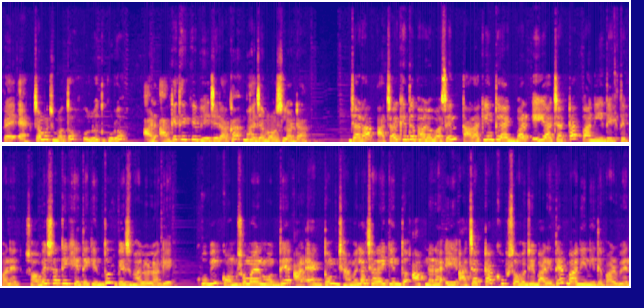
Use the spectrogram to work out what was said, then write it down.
প্রায় এক চামচ মতো হলুদ গুঁড়ো আর আগে থেকে ভেজে রাখা ভাজা মশলাটা। যারা আচার খেতে ভালোবাসেন, তারা কিন্তু একবার এই আচারটা বানিয়ে দেখতে পারেন। সবের সাথে খেতে কিন্তু বেশ ভালো লাগে। খুবই কম সময়ের মধ্যে আর একদম ঝামেলা ছাড়াই কিন্তু আপনারা এই আচারটা খুব সহজে বাড়িতে বানিয়ে নিতে পারবেন।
